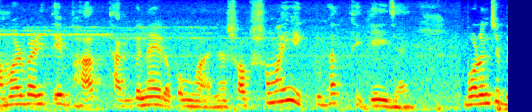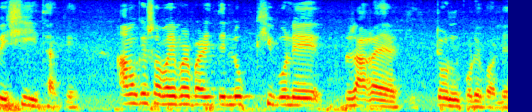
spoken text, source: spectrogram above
আমার বাড়িতে ভাত থাকবে না এরকম হয় না। সব সময় একটু ভাত থেকেই যায়, বরঞ্চ বেশিই থাকে। আমাকে সবাই এবার বাড়িতে লক্ষ্মী বলে রাগায় আর কি, টোন করে বলে।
